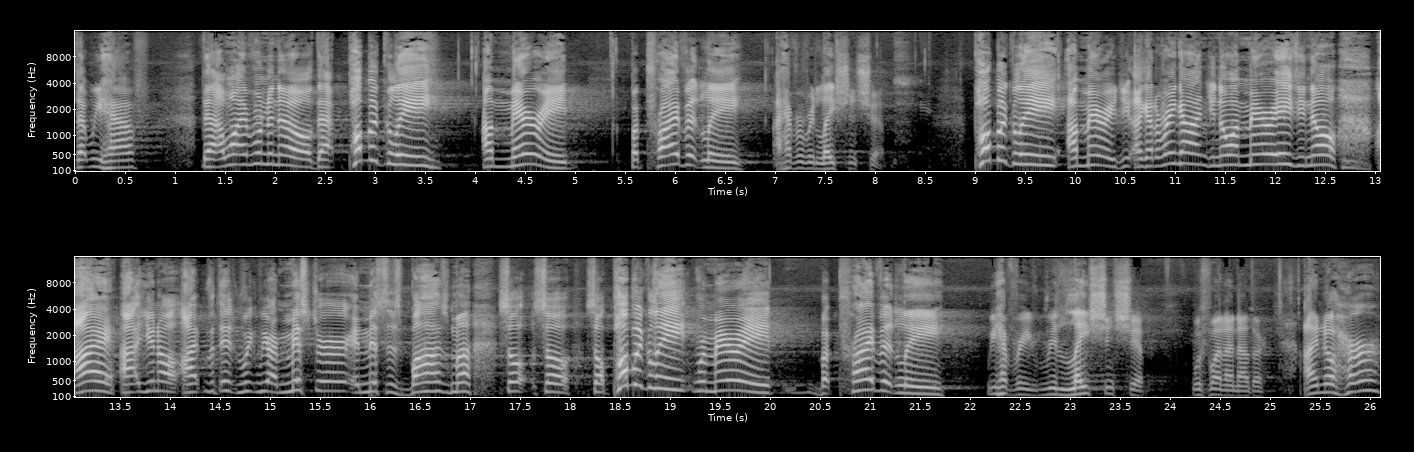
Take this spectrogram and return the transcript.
that we have. That I want everyone to know that publicly I'm married, but privately I have a relationship. Publicly, I'm married. I got a ring on. You know I'm married. You know I. Uh, you know I, we are Mr. and Mrs. Bosma. So so so publicly we're married, but privately we have a relationship with one another. I know her,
